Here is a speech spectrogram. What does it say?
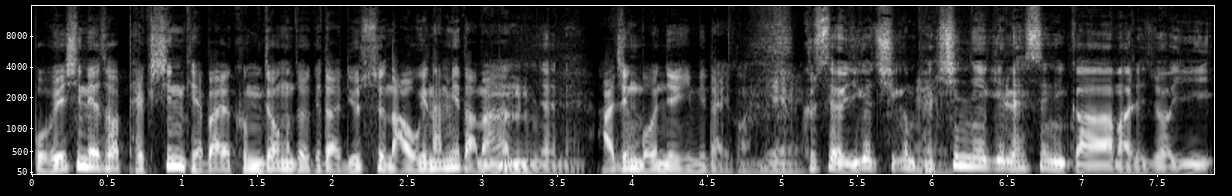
뭐 외신에서 백신 개발 긍정적이다 뉴스 나오긴 합니다만 음. 아직 먼 얘기입니다 이건. 예. 글쎄요. 이게 지금 백신 얘기를 했으니까 말이죠. 이이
